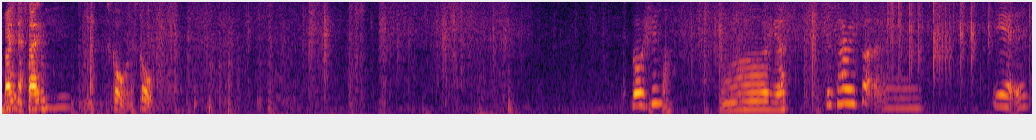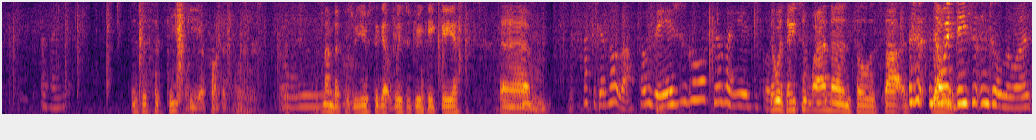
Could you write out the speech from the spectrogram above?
Right, next item. Let's go. Let's go. It's potion. What's Oh yeah. This Harry Potter. Uh, yeah, it is. I think. Is this a Geek Gear product? Remember, because we used to get Wizardry Geek Gear. Um, I forget about that. That was ages ago. It feels like ages ago. they were decent, weren't they, until they started. they were like- decent until they weren't.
